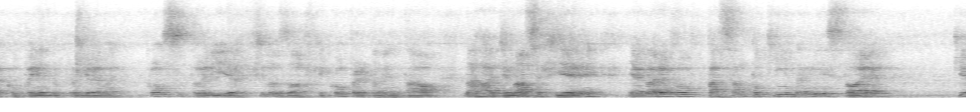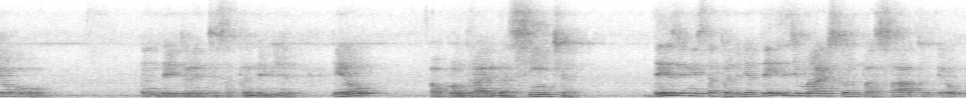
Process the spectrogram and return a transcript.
acompanhando o programa Consultoria Filosófica e Comportamental na Rádio Nossa FM e agora eu vou passar um pouquinho da minha história que eu andei durante essa pandemia. Eu, ao contrário da Cíntia, desde o início da pandemia, desde março do ano passado, eu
